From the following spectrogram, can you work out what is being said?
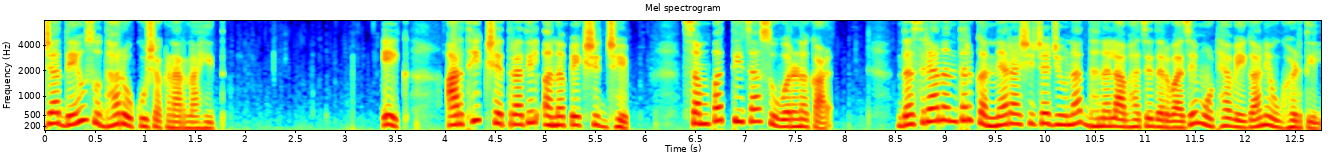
ज्या देवसुद्धा रोखू शकणार नाहीत. एक आर्थिक क्षेत्रातील अनपेक्षित झेप. संपत्तीचा सुवर्णकाळ दसऱ्यानंतर कन्या राशीच्या जीवनात धनलाभाचे दरवाजे मोठ्या वेगाने उघडतील.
